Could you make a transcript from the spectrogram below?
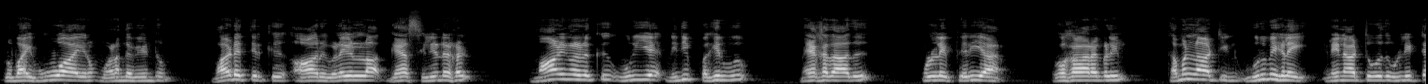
ரூபாய் மூவாயிரம் வழங்க வேண்டும். வருடத்திற்கு ஆறு விலையில்லா கேஸ் சிலிண்டர்கள் மாநிலங்களுக்கு உரிய நிதி பகிர்வு மேகதாது முல்லை பெரியார் விவகாரங்களில் தமிழ்நாட்டின் உரிமைகளை நிலைநாட்டுவது உள்ளிட்ட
